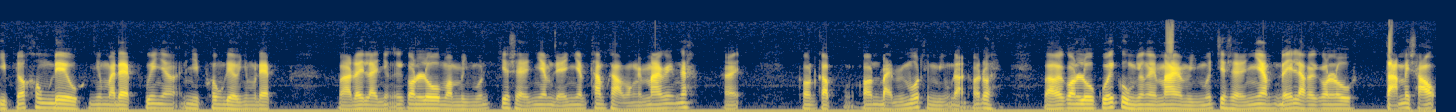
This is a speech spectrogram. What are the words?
nhịp nó không đều nhưng mà đẹp quý nhá nhịp không đều nhưng mà đẹp. Và đây là những cái con lô mà mình muốn chia sẻ anh em để anh em tham khảo vào ngày mai nhé. Đấy. con cặp, con 71 thì mình cũng đã nói rồi. Và cái con lô cuối cùng cho ngày mai mà mình muốn chia sẻ anh em, đấy là cái con lô 86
